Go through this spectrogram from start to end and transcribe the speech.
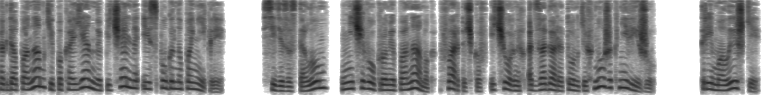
когда панамки покаянно, печально и испуганно поникли? Сидя за столом, ничего кроме панамок, фарточков и черных от загара тонких ножек не вижу. Три малышки,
